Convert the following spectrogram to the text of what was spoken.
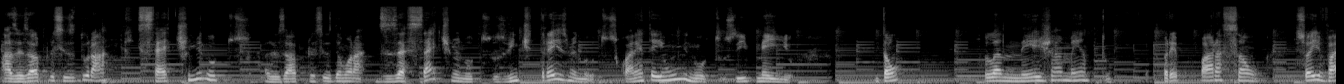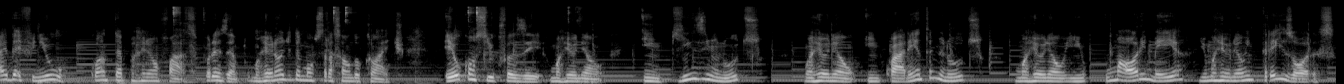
Às vezes ela precisa durar 7 minutos, às vezes ela precisa demorar 17 minutos, 23 minutos, 41 minutos e meio. Então, planejamento, preparação. Isso aí vai definir o quanto tempo a reunião faz. Por exemplo, uma reunião de demonstração do cliente. Eu consigo fazer uma reunião em 15 minutos, uma reunião em 40 minutos, uma reunião em uma hora e meia e uma reunião em três horas.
